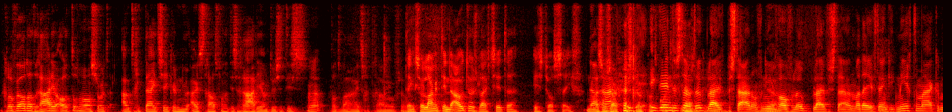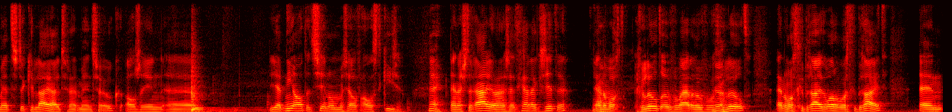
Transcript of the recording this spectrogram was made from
Ik geloof wel dat radio altijd toch nog wel een soort autoriteit, zeker nu uitstraalt van het is radio, dus het is Ja. wat waarheidsgetrouw of zo. Ik denk, zolang het in de auto's blijft zitten, is het wel safe. nou, zo Ja, zou ik misschien ook ik, ik denk kort- dus dat het ook blijft bestaan, of in ieder Ja. geval voorlopig blijven staan. Maar dat heeft denk ik meer te maken met een stukje luiheid vanuit mensen ook. Als in, eh, je hebt niet altijd zin om mezelf alles te kiezen. Nee. En als je de radio aanzet, ga je lekker zitten. Ja. En er wordt geluld over waar er over wordt Ja. geluld. En er wordt gedraaid waar er wordt gedraaid. En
